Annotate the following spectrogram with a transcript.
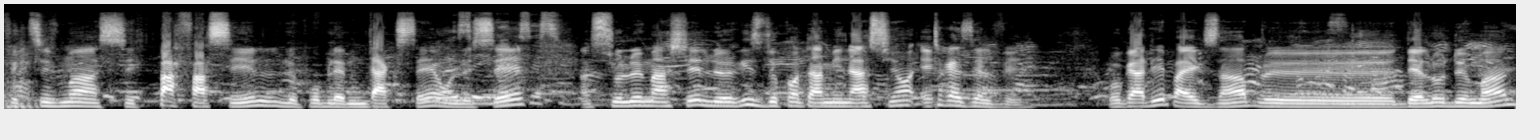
Effectivement, c'est pas facile, le problème d'accès, on le sait. Sur le marché, le risque de contamination est très élevé. Regardez par exemple euh, des lots de mangue,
